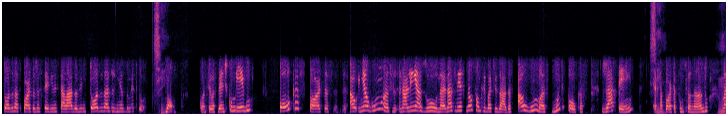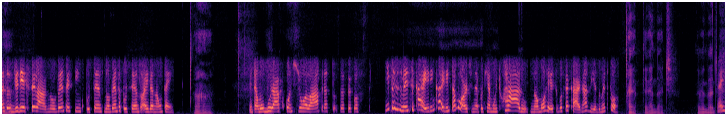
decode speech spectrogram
todas as portas já seriam instaladas em todas as linhas do metrô. Sim. Bom, aconteceu um acidente comigo, poucas portas, em algumas, na linha azul, né, nas linhas que não são privatizadas, algumas, muito poucas, já tem Sim. essa porta funcionando, mas Uhum. eu diria que, sei lá, 95%, 90% ainda não tem. Aham. Então o buraco continua lá para as pessoas, infelizmente, se caírem, caírem para morte, né? Porque é muito raro não morrer se você cai na via do metrô. É, é verdade. É verdade. É.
